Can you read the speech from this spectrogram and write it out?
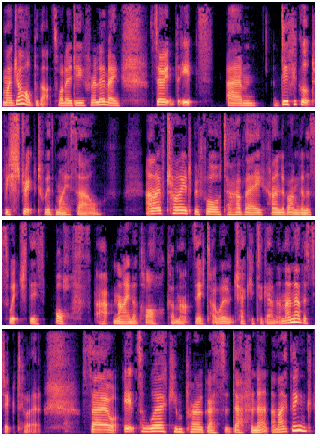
my job. That's what I do for a living. So it, it's, um, difficult to be strict with myself and I've tried before to have a kind of, I'm going to switch this off at nine o'clock and that's it. I won't check it again. And I never stick to it. So it's a work in progress, definite. And I think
